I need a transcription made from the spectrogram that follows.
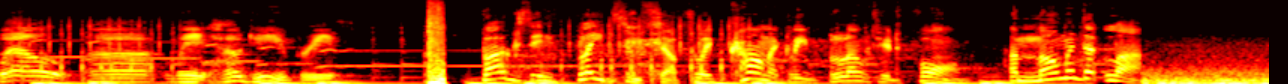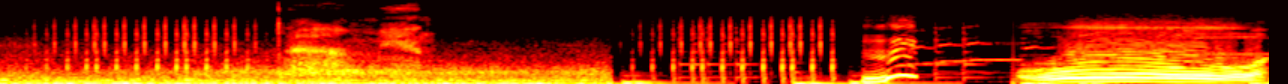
Well, uh, wait, how do you breathe? Bugs inflates himself to a comically bloated form. A moment at last. Hmm? Ooh.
